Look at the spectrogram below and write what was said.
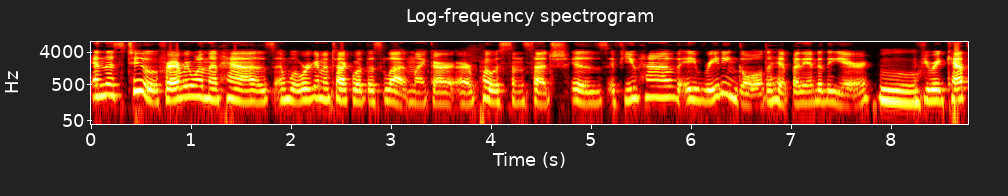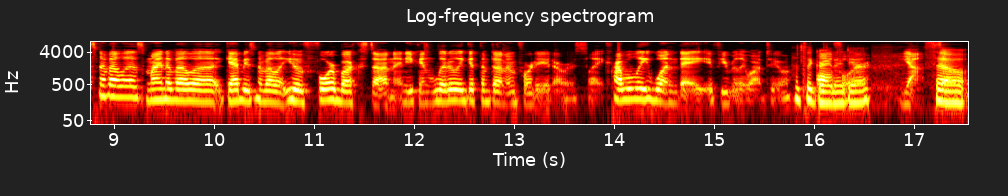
And this too, for everyone that has, and what we're going to talk about this a lot in like our, our posts and such, is if you have a reading goal to hit by the end of the year, Ooh, if you read Kat's novellas, my novella, Gabby's novella, you have four books done, and you can literally get them done in 48 hours. Like probably one day if you really want to. that's a great idea. Yeah. So,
